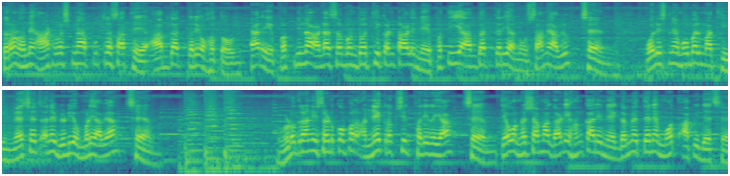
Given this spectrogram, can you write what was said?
ત્રણ અને આઠ વર્ષના પુત્ર સાથે આપઘાત કર્યો હતો. ત્યારે પત્નીના આડા સંબંધોથી કંટાળીને પતિએ આપઘાત કર્યાનું સામે આવ્યું છે પોલીસને મોબાઈલમાંથી મેસેજ અને વીડિયો મળી આવ્યા છે વડોદરાની સડકો પર અનેક રક્ષિત ફરી રહ્યા છે તેઓ નશામાં ગાડી હંકારીને ગમે તેને મોત આપી દે છે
